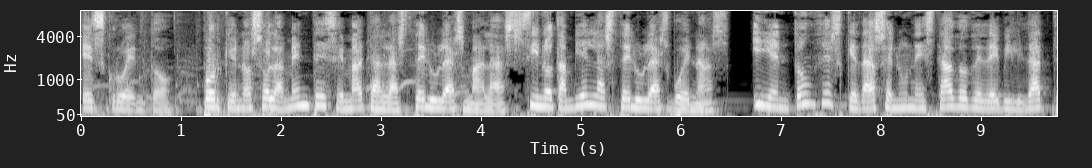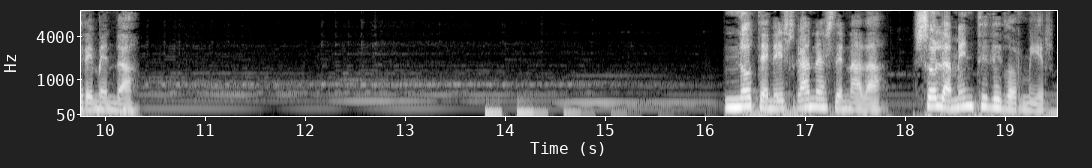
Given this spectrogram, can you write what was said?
Es cruento, porque no solamente se matan las células malas sino también las células buenas, y entonces quedas en un estado de debilidad tremenda. No tenés ganas de nada, solamente de dormir.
